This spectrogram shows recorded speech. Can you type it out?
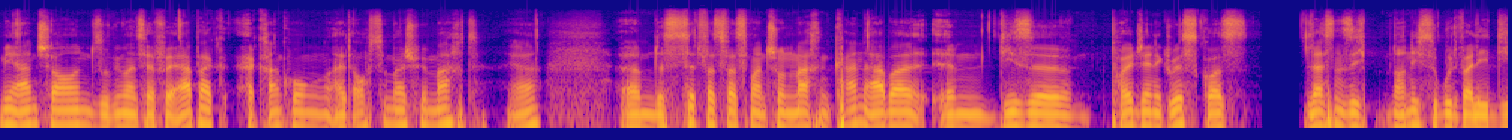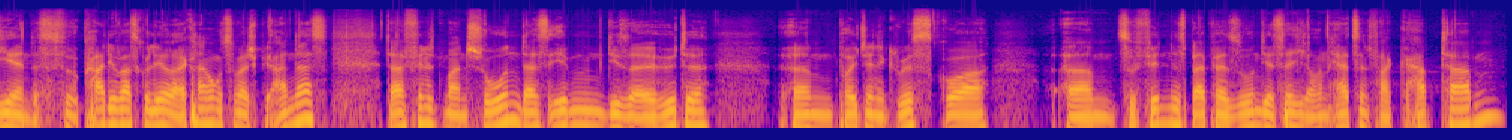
mir anschauen, so wie man es ja für Erberkrankungen halt auch zum Beispiel macht. Ja, ähm, das ist etwas, was man schon machen kann, aber ähm, diese Polygenic Risk Scores lassen sich noch nicht so gut validieren. Das ist für kardiovaskuläre Erkrankungen zum Beispiel anders. Da findet man schon, dass eben dieser erhöhte ähm, Polygenic Risk Score ähm, zu finden ist bei Personen, die tatsächlich auch einen Herzinfarkt gehabt haben.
